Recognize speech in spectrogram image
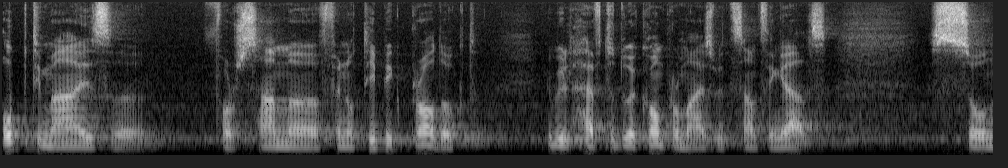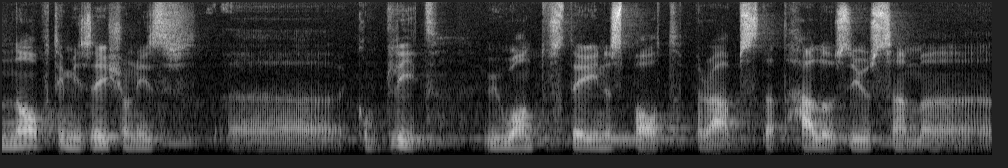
optimize uh, for some uh, phenotypic product, you will have to do a compromise with something else. So no optimization is uh, complete. We want to stay in a spot, perhaps, that allows you some uh,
